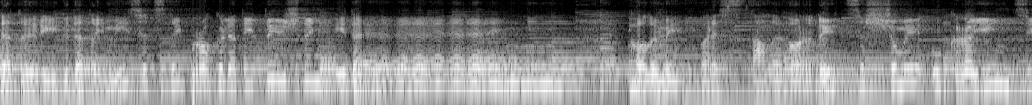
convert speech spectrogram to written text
Де той рік, де той місяць, той проклятий тиждень і день, коли ми перестали гордитися, що ми українці,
